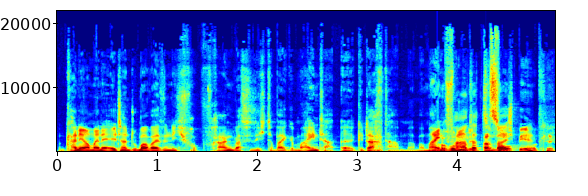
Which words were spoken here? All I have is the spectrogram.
und kann ja auch meine Eltern dummerweise nicht fragen, was sie sich dabei gemeint, äh, gedacht haben. Aber mein Warum Vater zum so, Beispiel okay.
